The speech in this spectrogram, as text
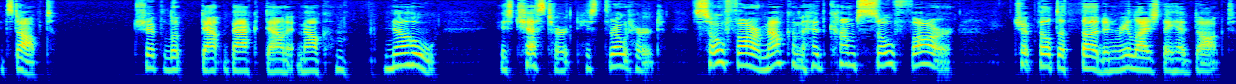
It stopped. Trip looked down, back down at Malcolm. No! His chest hurt. His throat hurt. So far! Malcolm had come so far! Trip felt a thud and realized they had docked.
